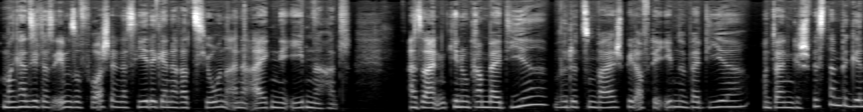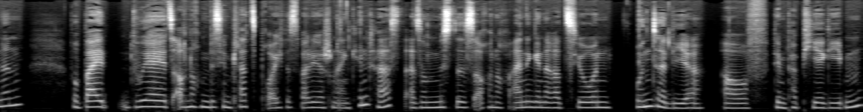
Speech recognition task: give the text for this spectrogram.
Und man kann sich das eben so vorstellen, dass jede Generation eine eigene Ebene hat. Also ein Genogramm bei dir würde zum Beispiel auf der Ebene bei dir und deinen Geschwistern beginnen, wobei du ja jetzt auch noch ein bisschen Platz bräuchtest, weil du ja schon ein Kind hast. Also müsste es auch noch eine Generation unter dir auf dem Papier geben.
